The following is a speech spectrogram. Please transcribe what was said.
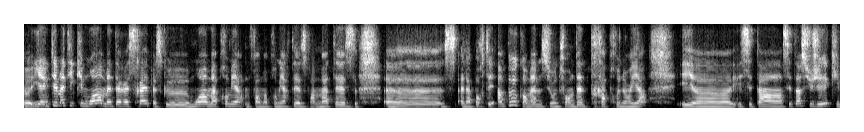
il y a une thématique qui moi m'intéresserait parce que moi, ma première, enfin ma première thèse, enfin ma thèse, elle a porté un peu quand même sur une forme d'intrapreneuriat et, et c'est un, c'est un sujet qui,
